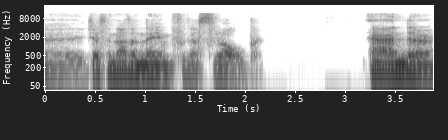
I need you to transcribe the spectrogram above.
uh, just another name for the slope. And uh,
